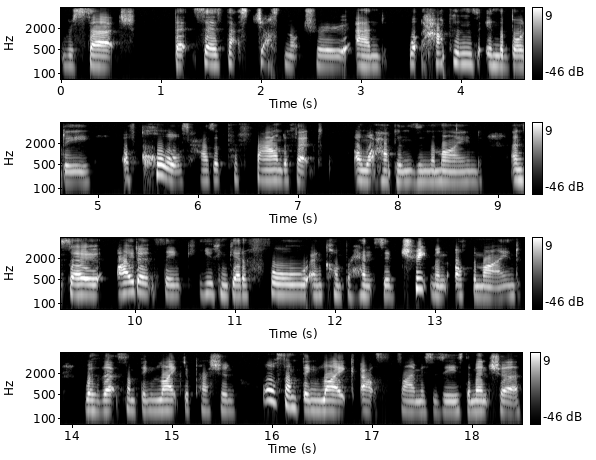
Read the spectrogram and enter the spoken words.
research that says that's just not true. And what happens in the body, of course, has a profound effect on what happens in the mind. And so I don't think you can get a full and comprehensive treatment of the mind, whether that's something like depression or something like Alzheimer's disease, dementia,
